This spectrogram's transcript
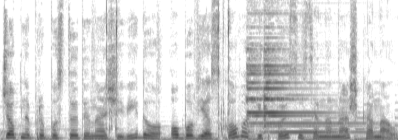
Щоб не пропустити наші відео, обов'язково підписуйся на наш канал.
